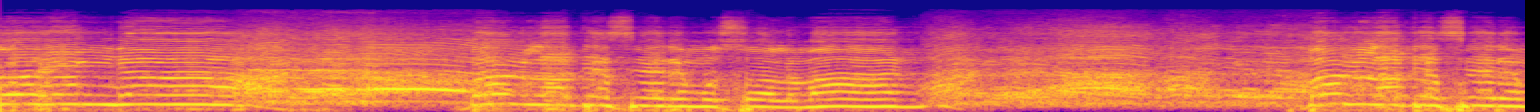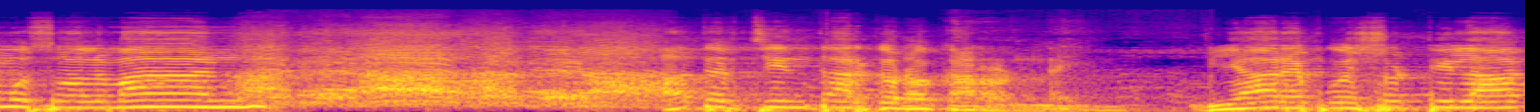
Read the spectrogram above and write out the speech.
রোহিঙ্গা। বাংলাদেশের মুসলমান। বাংলাদেশের মুসলমান। অতএব চিন্তার কোনো কারণ নেই। বিহারে পঁয়ষট্টি লাখ।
